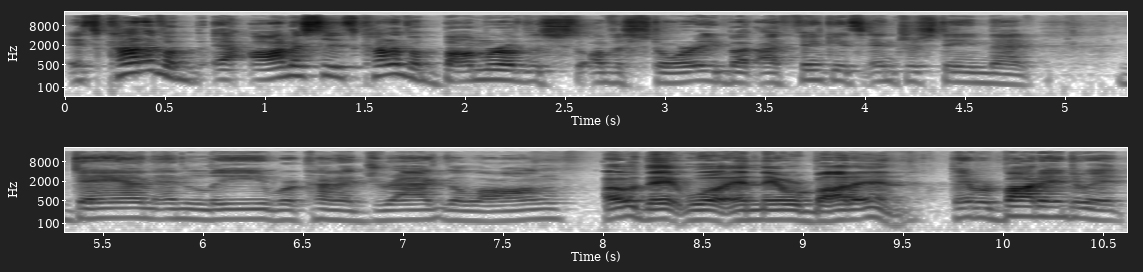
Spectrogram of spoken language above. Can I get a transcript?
It's kind of a honestly, it's kind of a bummer of the of the story, but I think it's interesting that Dan and Lee were kind of dragged along. Oh, they well, and they were bought in They were bought into it.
